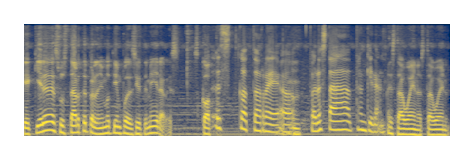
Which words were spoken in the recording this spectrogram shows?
Que quiere asustarte, pero al mismo tiempo decirte, mira, ves, Scott, Es cotorreo, pero está tranquila. está bueno, está bueno.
